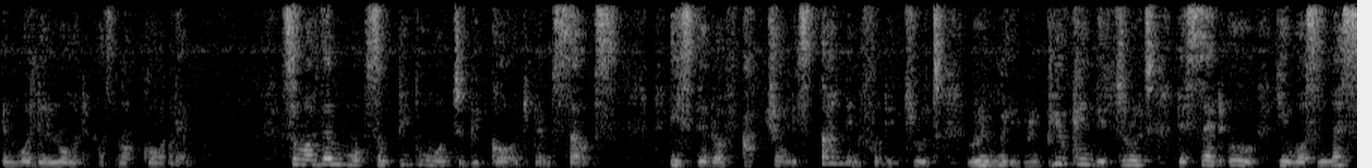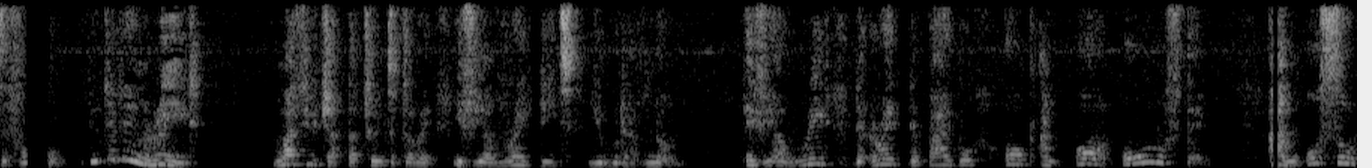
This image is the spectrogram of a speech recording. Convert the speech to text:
in what the Lord has not called them. Some of them, some people want to be God themselves instead of actually standing for the truth, re- rebuking the truth. They said, Oh, he was merciful. You didn't read Matthew chapter 23. If you have read it, you would have known. If you have read the, read the Bible up and on, all of them, and also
